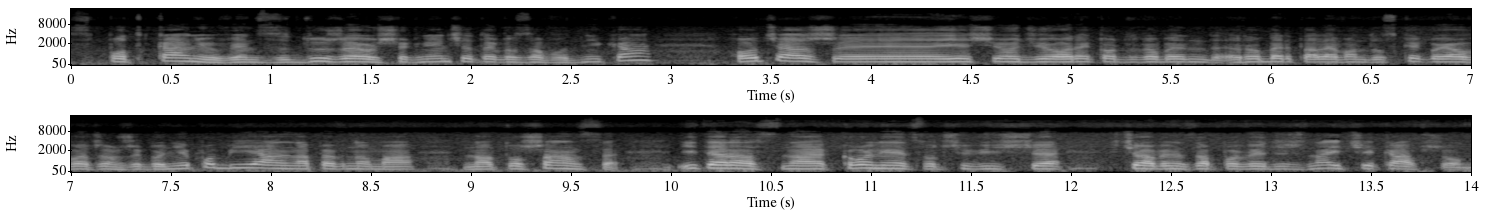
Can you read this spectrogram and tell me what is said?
spotkaniu, więc duże osiągnięcie tego zawodnika. Chociaż e, jeśli chodzi o rekord Robert- Roberta Lewandowskiego, ja uważam, że go nie pobije, ale na pewno ma na to szansę. I teraz na koniec oczywiście chciałbym zapowiedzieć najciekawszą,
